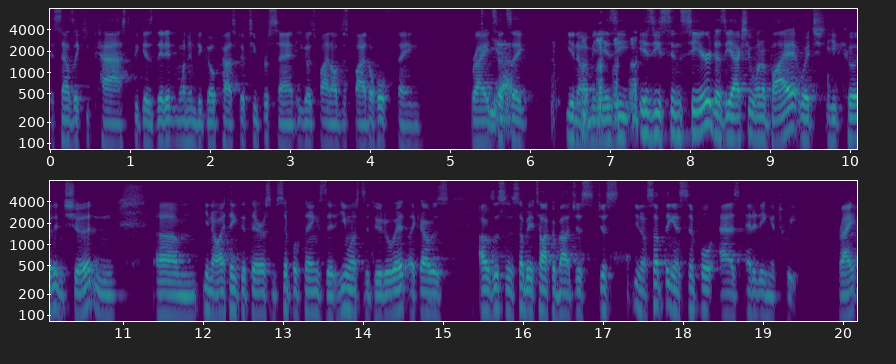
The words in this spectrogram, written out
It sounds like he passed because they didn't want him to go past fifteen percent. He goes, "Fine, I'll just buy the whole thing." Right. Yeah. So it's like, you know, I mean, is he is he sincere? Does he actually want to buy it? Which he could and should. And um, you know, I think that there are some simple things that he wants to do to it. Like I was I was listening to somebody talk about just just you know something as simple as editing a tweet, right?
